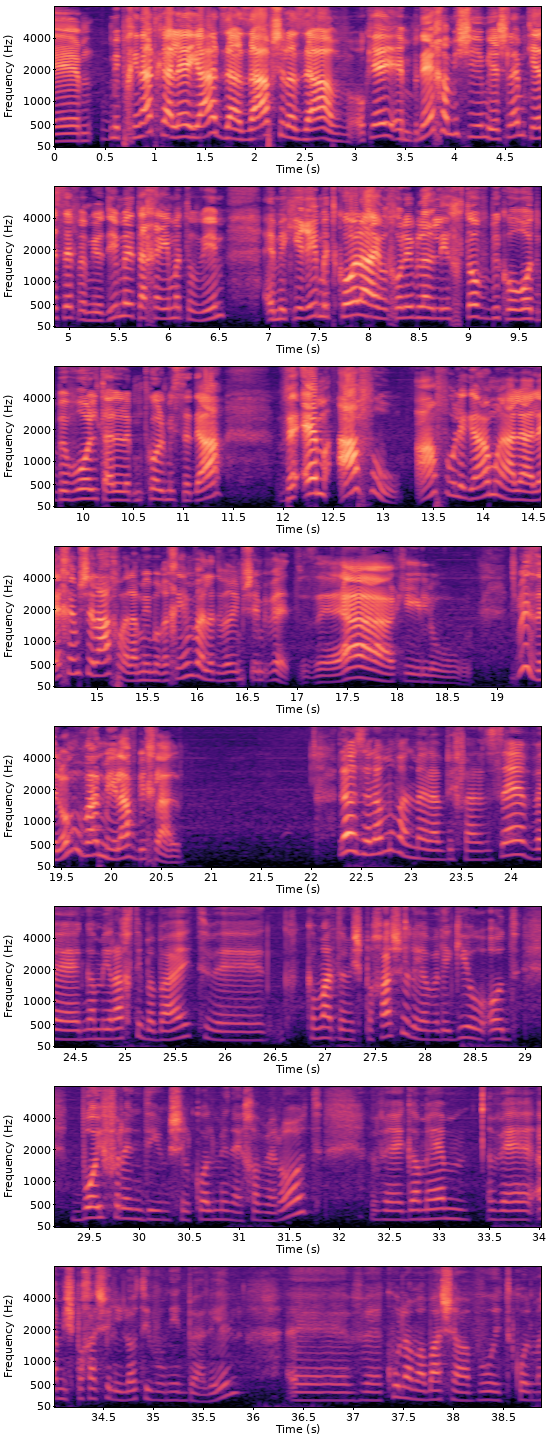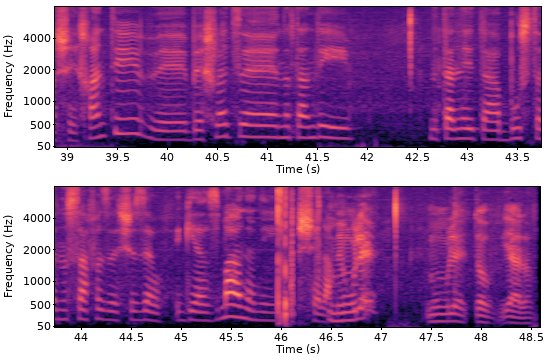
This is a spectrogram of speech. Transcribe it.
ומבחינת קהלי יעד זה הזהב של הזהב, אוקיי? הם בני חמישים, יש להם כסף, הם יודעים את החיים הטובים, הם מכירים את כל ה... הם יכולים לכתוב ביקורות בוולט על כל מסעדה. והם עפו, עפו לגמרי על הלחם שלך ועל הממרחים ועל הדברים שהבאת. זה היה כאילו... תשמעי, זה לא מובן מאליו בכלל. לא, זה לא מובן מאליו בכלל. זה, וגם אירחתי בבית, וכמובן את המשפחה שלי, אבל הגיעו עוד בויפרנדים של כל מיני חברות, וגם הם, והמשפחה שלי לא טבעונית בעליל, וכולם ממש אהבו את כל מה שהכנתי, ובהחלט זה נתן לי... נתן לי את הבוסט הנוסף הזה, שזהו, הגיע הזמן, אני בשלה. מעולה, מעולה, טוב, יאללה.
